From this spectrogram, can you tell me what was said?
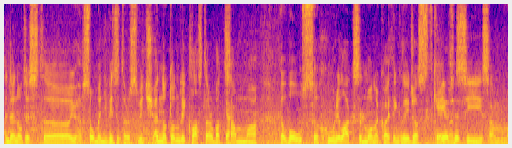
And I noticed uh, you have so many visitors, which and not only cluster, but Yeah. some uh, uh, those uh, who relax in Monaco. I think they just came Yes, and yes. see some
